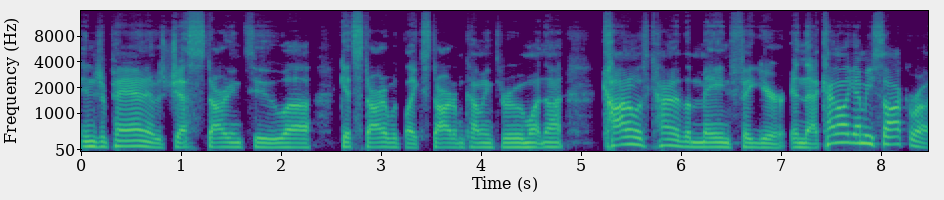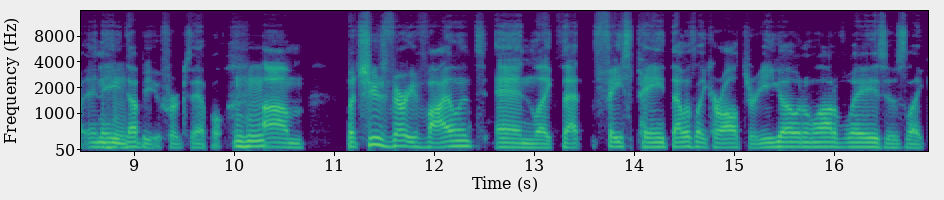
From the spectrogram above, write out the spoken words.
in Japan, it was just starting to uh, get started with like Stardom coming through and whatnot. Kana was kind of the main figure in that, kind of like Emi Sakura in mm-hmm. AEW, for example. Mm-hmm. Um, but she was very violent and like that face paint that was like her alter ego in a lot of ways. It was like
